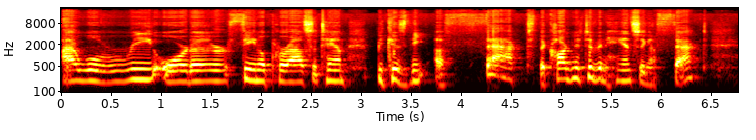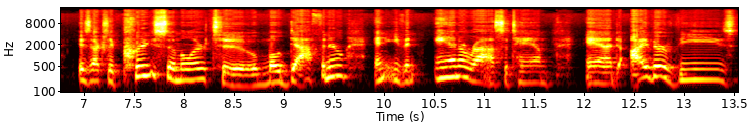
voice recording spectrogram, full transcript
I will reorder phenylpiracetam because the effect, the cognitive enhancing effect, is actually pretty similar to modafinil and even aniracetam. And either of these,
